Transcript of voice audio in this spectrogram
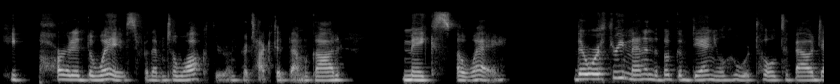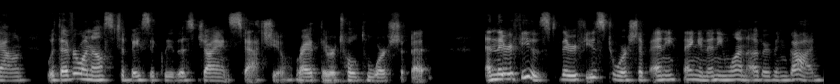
He parted the waves for them to walk through and protected them. God makes a way. There were three men in the book of Daniel who were told to bow down with everyone else to basically this giant statue, right? They were told to worship it. And they refused. They refused to worship anything and anyone other than God.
